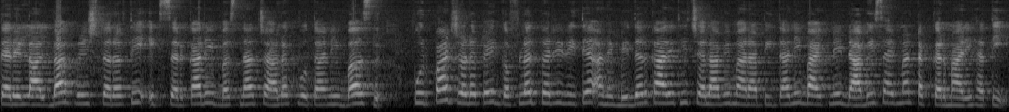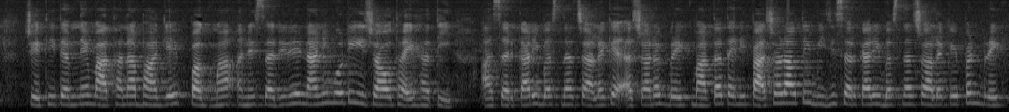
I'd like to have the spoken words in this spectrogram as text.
ત્યારે લાલબાગ બ્રિજ તરફથી એક સરકારી બસના ચાલક પોતાની બસ પૂરપાટ ઝડપે ગફલતભરી રીતે અને બેદરકારીથી ચલાવી મારા પિતાની બાઇકને ડાબી સાઈડમાં ટક્કર મારી હતી, જેથી તેમને માથાના ભાગે, પગમાં અને શરીરે નાની મોટી ઈજાઓ થઈ હતી. આ સરકારી બસના ચાલકે અચાનક બ્રેક મારતા તેની પાછળ આવતી બીજી સરકારી બસના ચાલકે પણ બ્રેક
